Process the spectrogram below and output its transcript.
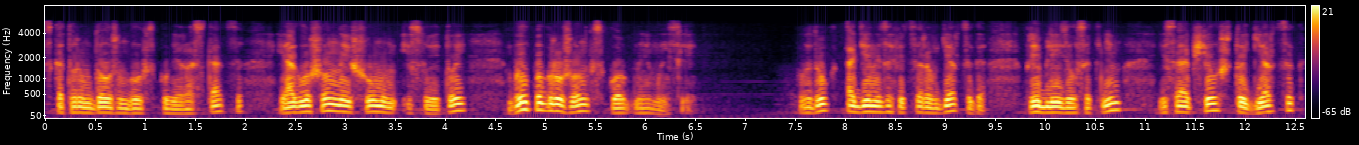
с которым должен был вскоре расстаться, и оглушенный шумом и суетой, был погружен в скорбные мысли. Вдруг один из офицеров герцога приблизился к ним и сообщил, что герцог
